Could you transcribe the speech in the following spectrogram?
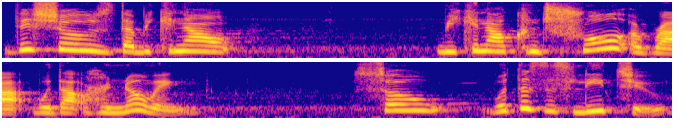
This shows that we can now we can now control a rat without her knowing. So, what does this lead to?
